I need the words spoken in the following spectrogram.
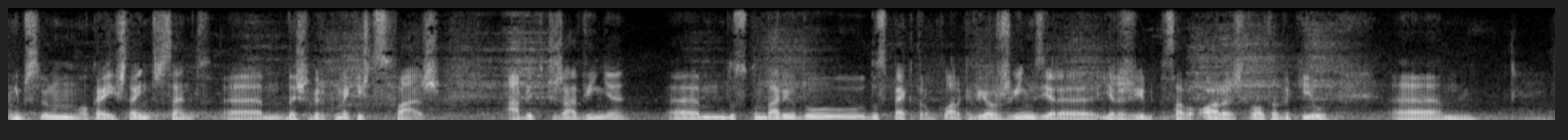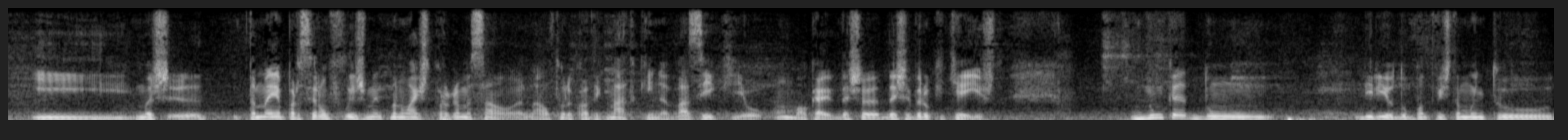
E percebi, hum, ok, isto é interessante, um, deixa ver como é que isto se faz hábito que já vinha um, do secundário do, do Spectrum. Claro que havia os joguinhos e era, e era giro, passava horas de volta daquilo. Um, e, mas uh, também apareceram felizmente manuais de programação, na altura Código Máquina, Basic, e eu, hum, ok, deixa, deixa ver o que é isto. Nunca de um, diria de um ponto de vista muito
